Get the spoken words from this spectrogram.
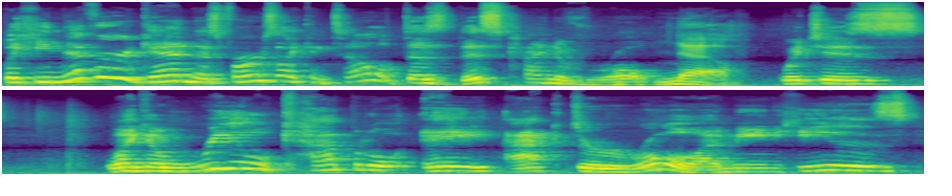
but he never again, as far as I can tell, does this kind of role, No. which is like a real capital A actor role. I mean, he is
